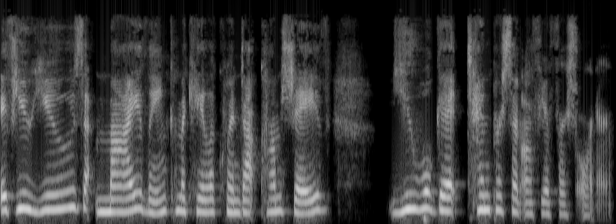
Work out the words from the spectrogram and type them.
If you use my link, micalaquinn.com shave, you will get 10% off your first order.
